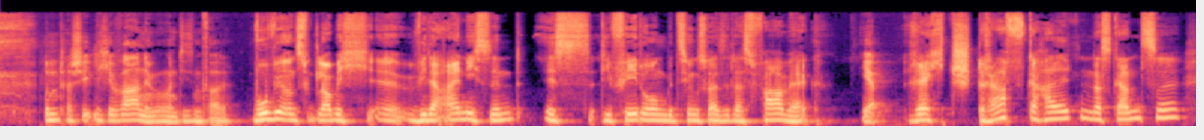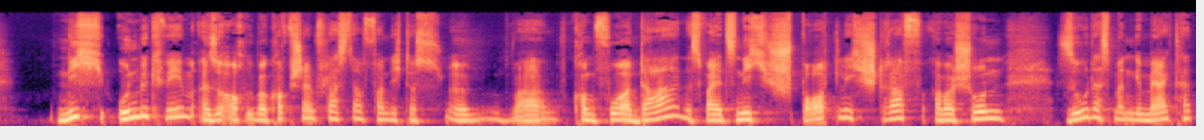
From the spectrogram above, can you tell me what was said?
unterschiedliche Wahrnehmungen in diesem Fall. Wo wir uns, glaube ich, äh, wieder einig sind, ist die Federung beziehungsweise das Fahrwerk. Ja. Recht straff gehalten, das Ganze. Nicht unbequem, also auch über Kopfsteinpflaster fand ich, das äh, war Komfort da. Das war jetzt nicht sportlich straff, aber schon so, dass man gemerkt hat,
